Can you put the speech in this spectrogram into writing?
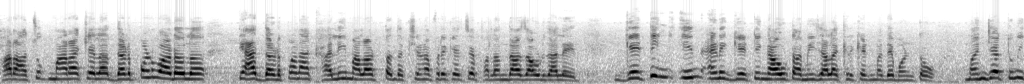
फार अचूक मारा केला दडपण वाढवलं. त्या दडपणाखाली मला वाटतं दक्षिण आफ्रिकेचे फलंदाज आऊट झालेत. गेटिंग इन आणि गेटिंग आऊट आम्ही ज्याला क्रिकेटमध्ये म्हणतो. म्हणजे तुम्ही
